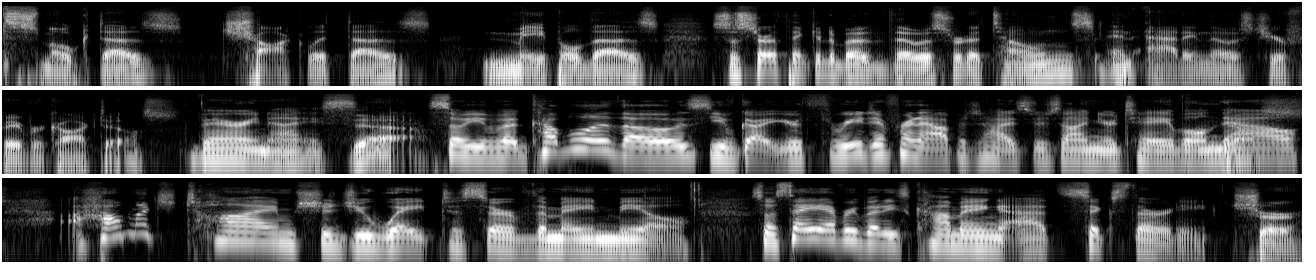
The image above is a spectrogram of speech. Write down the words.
Smoke does, chocolate does, maple does. So start thinking about those sort of tones and adding those to your favorite cocktails. Very nice. Yeah. So you've a couple of those. You've got your three different appetizers on your table. Now, Yes. how much time should you wait to serve the main meal? So say everybody's coming at 6:30. Sure.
